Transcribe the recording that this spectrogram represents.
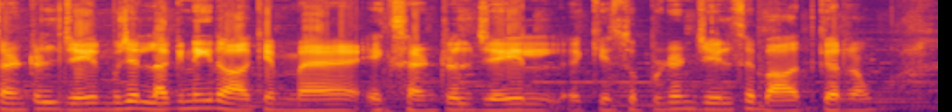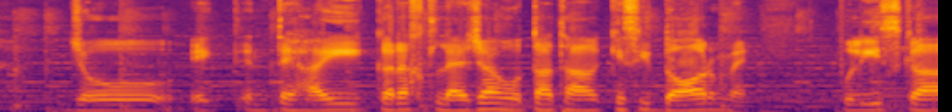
सेंट्रल जेल मुझे लग नहीं रहा कि मैं एक सेंट्रल जेल के सुप्रिटेंडेंट जेल से बात कर रहा हूँ जो एक इंतहाई करख्त लहजा होता था किसी दौर में। पुलिस का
